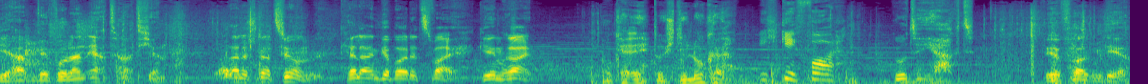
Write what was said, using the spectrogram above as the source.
Hier haben wir wohl ein Erdhörtchen. Alle Stationen. Keller in Gebäude 2. Gehen rein. Okay, durch die Luke. Ich gehe vor. Gute Jagd. Wir folgen dir.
